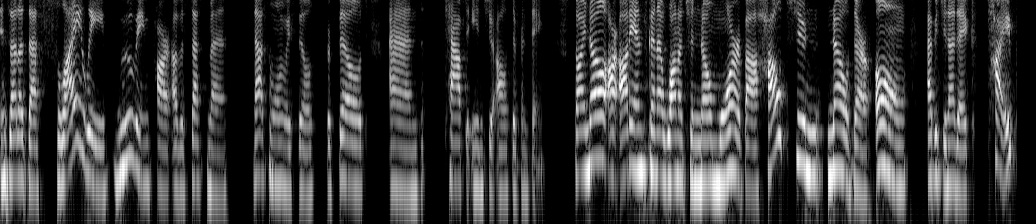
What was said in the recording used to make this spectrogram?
Instead of that slightly moving part of assessment, that's when we feel fulfilled and tapped into all different things. So I know our audience gonna wanted to know more about how to know their own epigenetic type,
